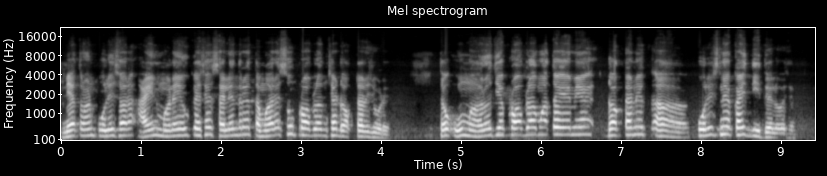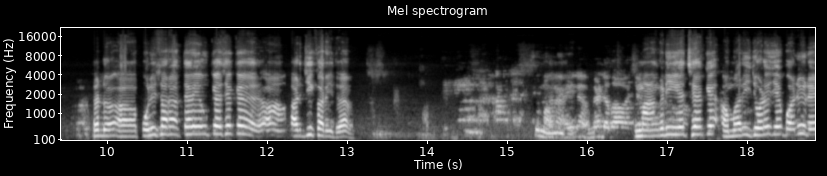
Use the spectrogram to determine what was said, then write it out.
બે ત્રણ પોલીસવાળા આવીને મને એવું કહે છે શૈલેન્દ્ર તમારે શું પ્રોબ્લેમ છે ડૉક્ટર જોડે? તો હું મારો જે પ્રોબ્લેમ હતો એ મેં ડૉક્ટરને પોલીસને કહી દીધેલો છે. તો પોલીસવાળા અત્યારે એવું કહે છે કે અરજી કરી દો એમ. માંગણી એ છે કે અમારી જોડે જે બન્યું ને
